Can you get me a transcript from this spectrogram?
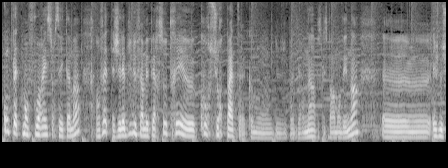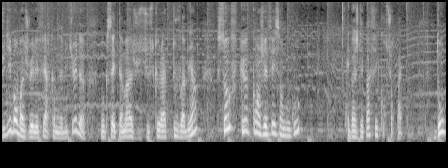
complètement foiré sur Saitama. En fait, j'ai l'habitude de faire mes persos très euh, courts sur pattes, comme on, je vais pas dire nains parce que c'est pas vraiment des nains. Euh, et je me suis dit bon bah je vais les faire comme d'habitude. Donc Saitama jusque là tout va bien. Sauf que quand j'ai fait Sangoku, et ben je l'ai pas fait court sur pattes. Donc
